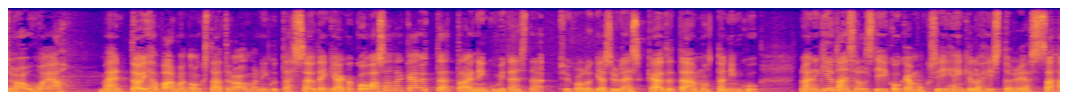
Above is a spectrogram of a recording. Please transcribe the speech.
traumaja. Mä en ole ihan varma, onko tämä trauma niin kuin tässä jotenkin aika kova sana käyttää, tai niin kuin miten sitä psykologiassa yleensä käytetään, mutta niin kuin, no ainakin jotain sellaisia kokemuksia henkilöhistoriassa,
